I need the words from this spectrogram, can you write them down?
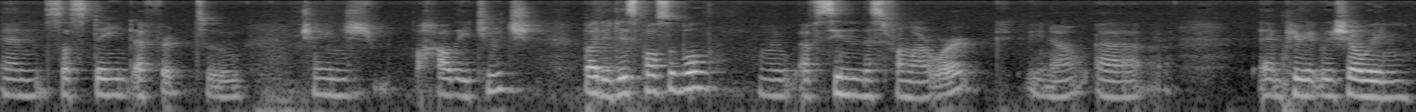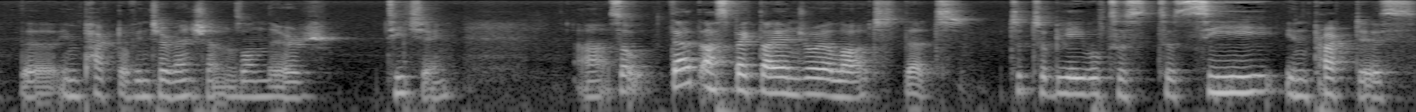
and sustained effort to change how they teach. But it is possible. I mean, I've seen this from our work, you know, uh, empirically showing the impact of interventions on their teaching. Uh, so that aspect I enjoy a lot. That to, to be able to to see in practice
